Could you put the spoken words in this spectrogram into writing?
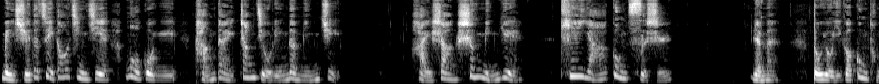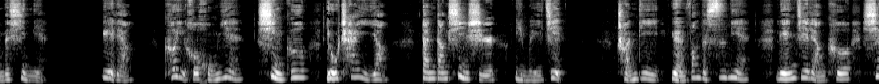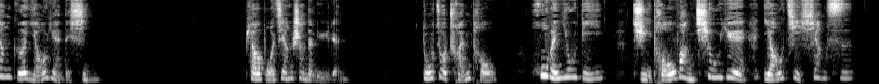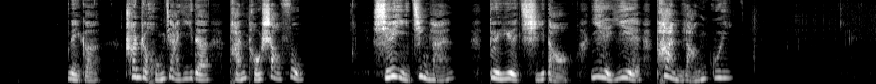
美学的最高境界，莫过于唐代张九龄的名句：“海上生明月，天涯共此时。”人们都有一个共同的信念：月亮可以和鸿雁、信鸽、邮差一样，担当信使与媒介，传递远方的思念，连接两颗相隔遥远的心。漂泊江上的旅人，独坐船头，忽闻幽笛，举头望秋月，遥寄相思。那个穿着红嫁衣的盘头少妇，斜倚镜栏，对月祈祷，夜夜盼郎归。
